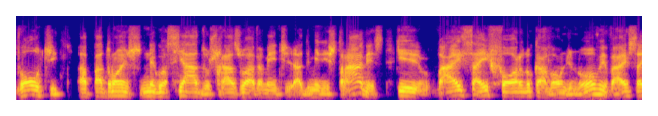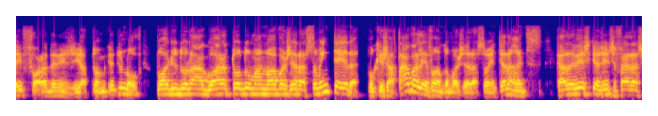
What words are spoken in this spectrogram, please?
volte a padrões negociados razoavelmente administráveis, que vai sair fora do carvão de novo e vai sair fora da energia atômica de novo. Pode durar agora toda uma nova geração inteira, porque já estava levando uma geração inteira antes. Cada vez que a gente faz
